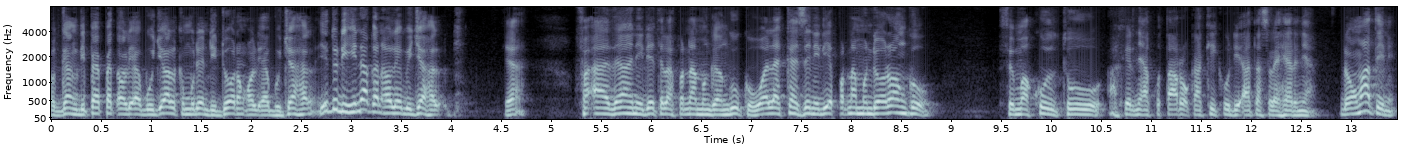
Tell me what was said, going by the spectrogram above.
pegang dipepet oleh Abu Jahal kemudian didorong oleh Abu Jahal itu dihinakan oleh Abu Jahal ya fa'adhani dia telah pernah menggangguku walakazani dia pernah mendorongku thumma qultu akhirnya aku taruh kakiku di atas lehernya udah mau mati nih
